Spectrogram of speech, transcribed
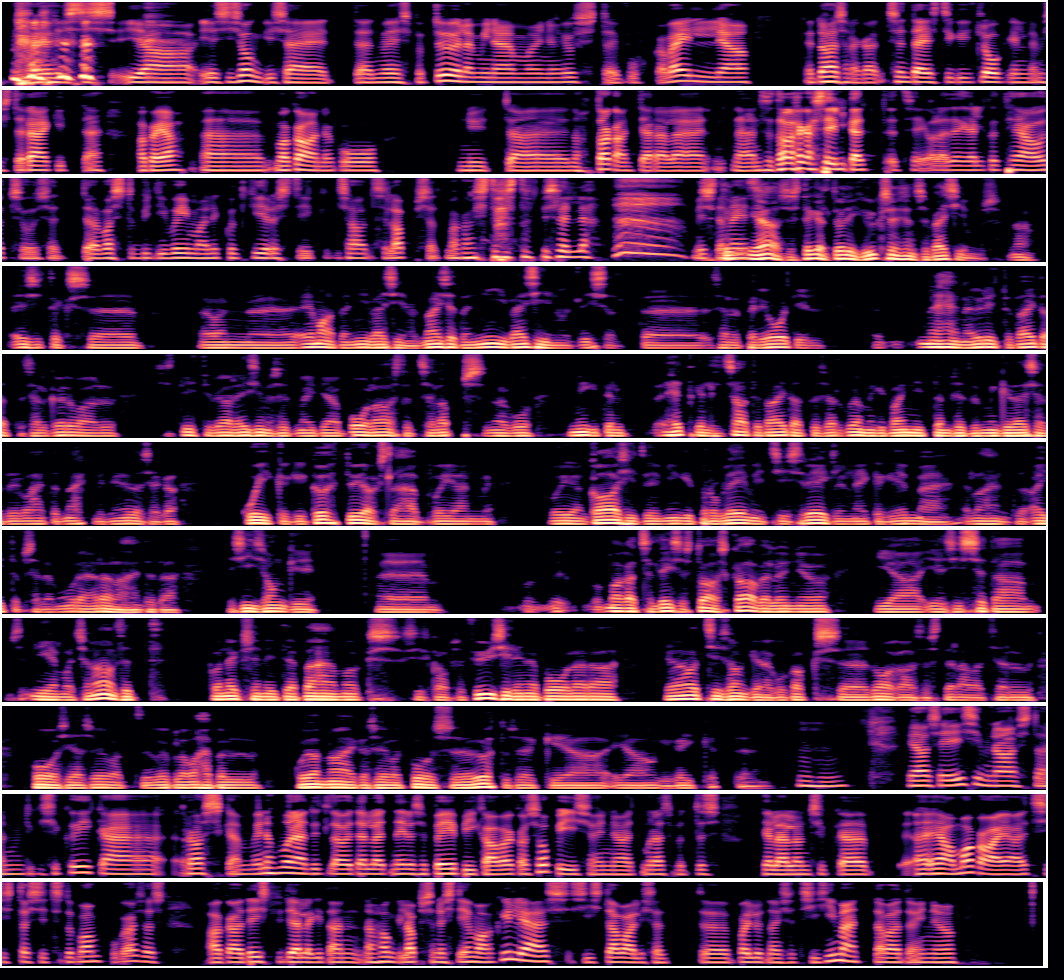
ja, ja siis ongi see, et mees peab tööle minema, onju, just ta ei puhka välja. et ühesõnaga, see on täiesti kõik loogiline, mis te räägite, aga jah äh,, ma ka nagu nüüd äh, noh, tagantjärele näen seda väga selgelt, et see ei ole tegelikult hea otsus, et vastupidi, võimalikult kiiresti ikkagi saada see laps sealt magamistoast hoopis välja. Ja, sest tegelikult oligi üks asi on see väsimus, noh, esiteks äh, on äh, emad on nii väsinud, naised on nii väsinud lihtsalt sellel perioodil. mehena üritad aidata seal kõrval, siis tihtipeale esimesed, ma ei tea, pool aastat see laps nagu mingitel hetkel saad teda aidata seal, kui on mingid vannitamised või mingid asjad või vahetad mähkmeid ja nii edasi, aga kui ikkagi kõht tühjaks läheb või on, või on gaasid või mingid probleemid, siis reeglina ikkagi emme lahenda, aitab selle mure ära lahendada. Ja siis ongi äh, magad seal teises toas ka veel, on ju, ja, ja siis seda nii emotsionaalset connection'it jääb vähemaks, siis kaob see füüsiline pool ära ja vot siis ongi nagu kaks toakaaslast elavad seal koos ja söövad võib-olla vahepeal, kui on aega, söövad koos õhtusööki ja, ja ongi kõik, et mm. -hmm. ja see esimene aasta on muidugi see kõige raskem või noh, mõned ütlevad jälle, et neile see beebiga väga sobis, on ju, et mõnes mõttes, kellel on sihuke hea magaja, et siis tassid seda pampu kaasas. aga teistpidi jällegi ta on, noh, ongi laps on hästi ema küljes, siis tavaliselt äh, paljud naised siis imetavad, on ju.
